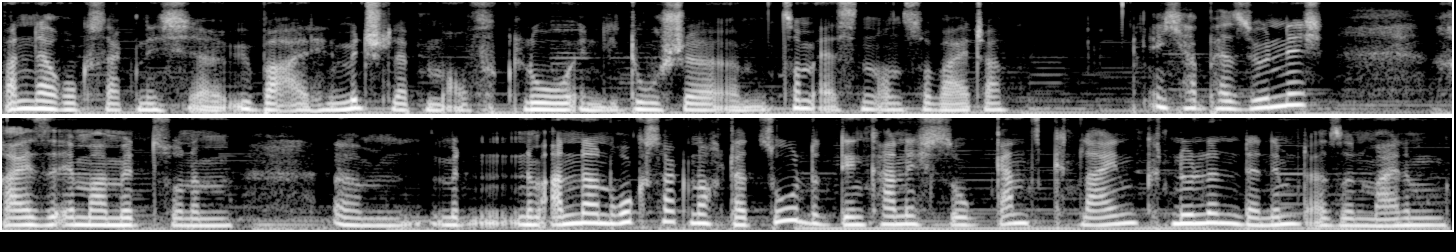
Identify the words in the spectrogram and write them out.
Wanderrucksack nicht äh, überall hin mitschleppen, aufs Klo, in die Dusche, ähm, zum Essen und so weiter. Ich habe persönlich reise immer mit so einem ähm, mit einem anderen Rucksack noch dazu. Den kann ich so ganz klein knüllen. Der nimmt also in meinem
